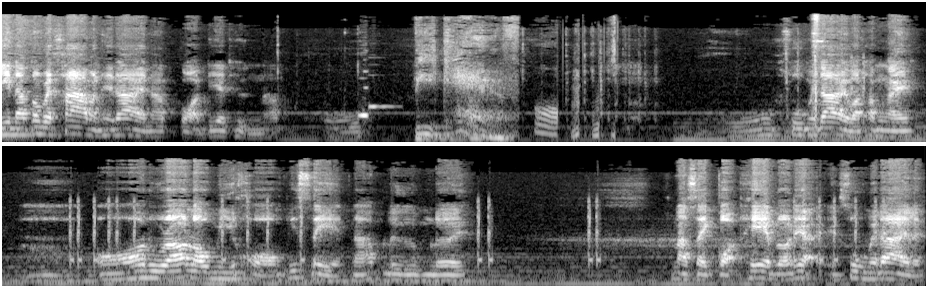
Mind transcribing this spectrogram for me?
นี้นะต้องไปฆ่ามันให้ได้นะครับ ก่อนที่จะถึงนะครับโอ้โห Be careful. โอ้โหสู้ไม่ได้วะทำไง อ๋อดูแล้วเรามีของพิเศษนะครับ ลืมเลยขนาดใส่เกราะเทพแล้วเนี่ยยังสู้ไม่ได้เลย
